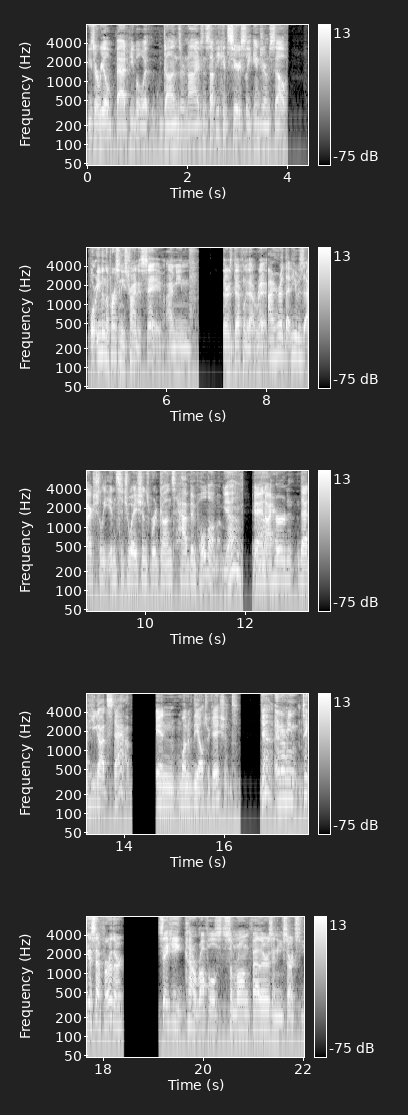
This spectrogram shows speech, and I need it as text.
these are real bad people with guns or knives and stuff. He could seriously injure himself or even the person he's trying to save. I mean, there's definitely that risk. I heard that he was actually in situations where guns have been pulled on him. yeah. And. I heard that he got stabbed in one of the altercations. Yeah, and I mean, take it a step further. Say he kind of ruffles some wrong feathers, and he starts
